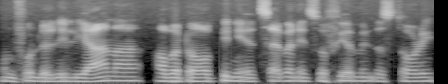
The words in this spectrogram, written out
und von der Liliana, aber da bin ich jetzt selber nicht so firm in der Story.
